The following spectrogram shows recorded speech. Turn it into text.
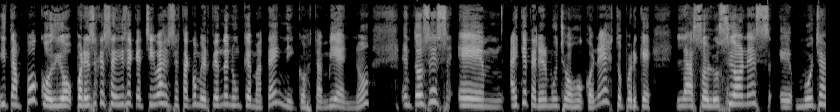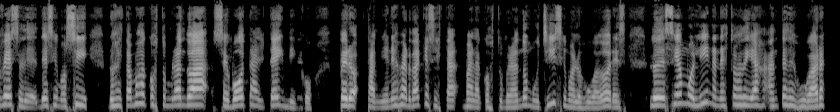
y tampoco dio, por eso es que se dice que Chivas se está convirtiendo en un quema técnicos también, ¿no? Entonces, em, hay que tener mucho ojo con esto, porque las soluciones, eh, muchas veces decimos, sí, nos estamos acostumbrando a, se vota el técnico, pero también es verdad que se está mal acostumbrando muchísimo a los jugadores. Lo decía Molina en estos días antes de jugar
